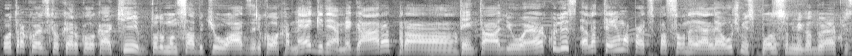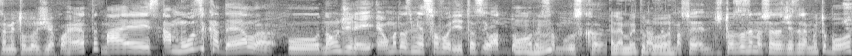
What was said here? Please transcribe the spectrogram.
Outra coisa que eu quero colocar aqui, todo mundo sabe que o Hades ele coloca a Meg, né, a Megara, pra tentar ali o Hércules. Ela tem uma participação, né, ela é a última esposa, se eu não me engano, do Hércules na mitologia correta. Mas a música dela, o Não Direi, é uma das minhas favoritas. Eu adoro essa música. Ela é muito boa. animações- de todas as animações da Disney, ela é muito boa.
